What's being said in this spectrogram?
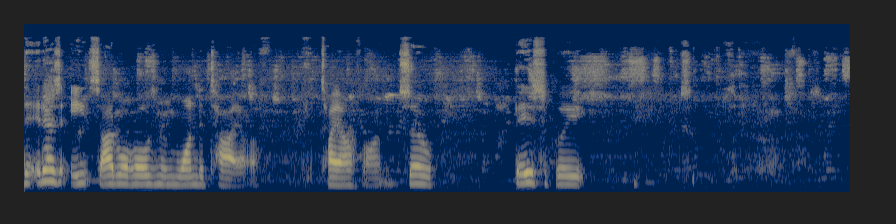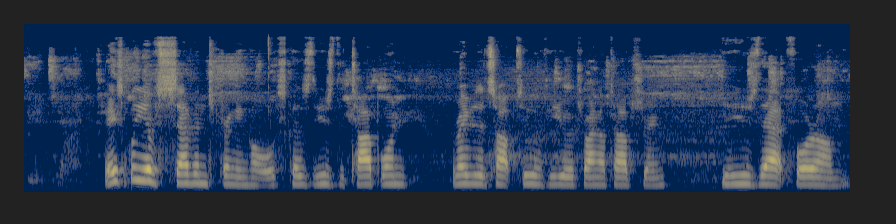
It has eight sidewall holes and then one to tie off, tie off on. So basically, Basically, you have seven stringing holes because you use the top one, or maybe the top two if you do a triangle top string. You use that for um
